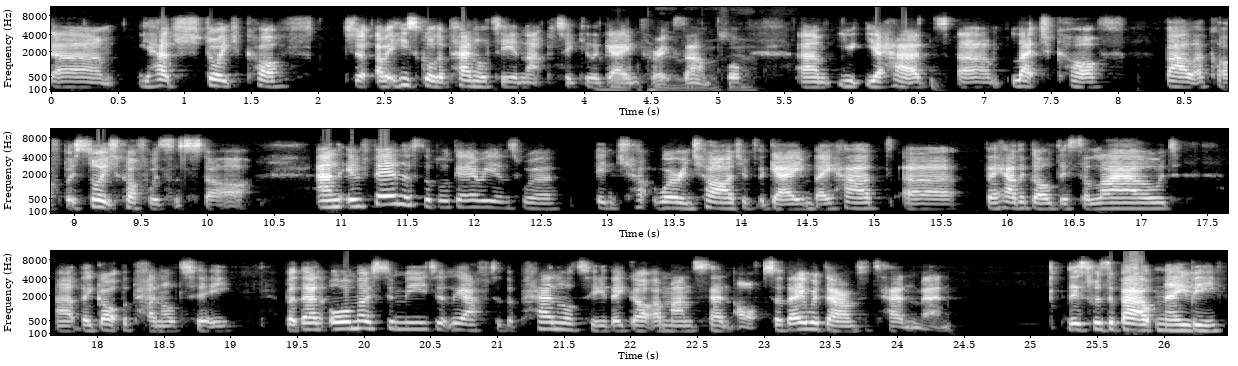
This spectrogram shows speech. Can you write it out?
um, you had Stoichkov. I mean, he scored a penalty in that particular game, for he was, example. Um, you, you had um, Lechkov, Balakov, but Stoichkov was the star. And in fairness, the Bulgarians were in cha- were in charge of the game. They had uh, they had a goal disallowed. Uh, they got the penalty, but then almost immediately after the penalty, they got a man sent off. So they were down to ten men. This was about maybe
